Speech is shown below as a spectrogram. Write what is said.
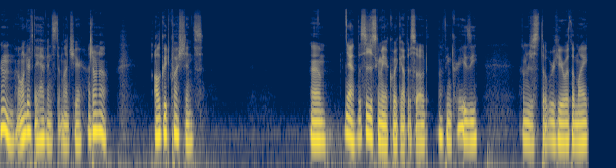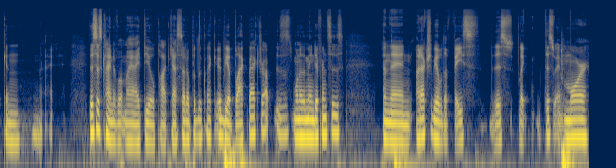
Hmm, I wonder if they have instant lunch here. I don't know. All good questions. Um, yeah, this is just gonna be a quick episode. Nothing crazy. I'm just over here with a mic, and this is kind of what my ideal podcast setup would look like. It would be a black backdrop. This is one of the main differences, and then I'd actually be able to face this like this way more.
